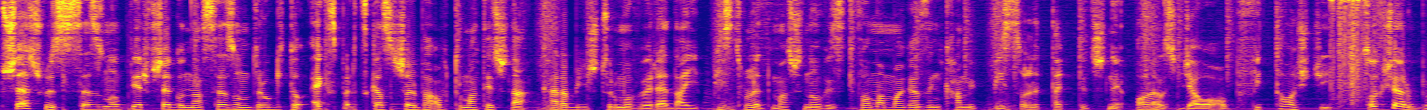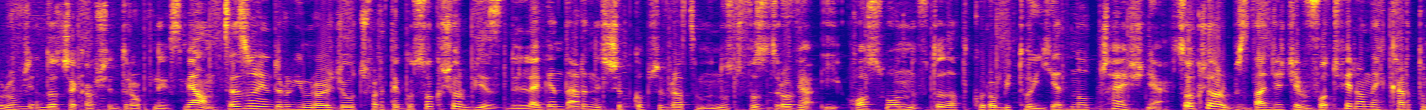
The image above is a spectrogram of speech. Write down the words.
przeszły z sezonu pierwszego na sezon drugi to ekspercka strzelba automatyczna, karabin szturmowy Red Eye, pistolet maszynowy z dwoma magazynkami, pistolet taktyczny oraz działo obfitości. Soksiorb również doczekał się drobnych zmian. W sezonie drugim rozdziału czwartego Soksiorb jest legendarny, szybko przywraca mnóstwo zdrowia i osłon, w dodatku robi to jednocześnie. Soksiorb znajdziecie w otwieranych kartą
